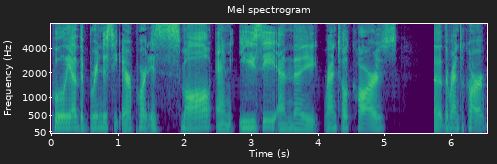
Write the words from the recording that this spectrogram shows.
Puglia, the Brindisi airport is small and easy, and the rental cars, uh, the rental car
